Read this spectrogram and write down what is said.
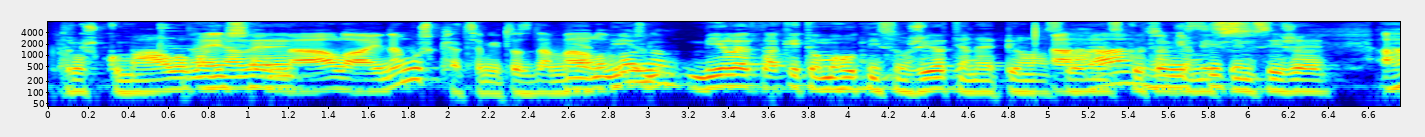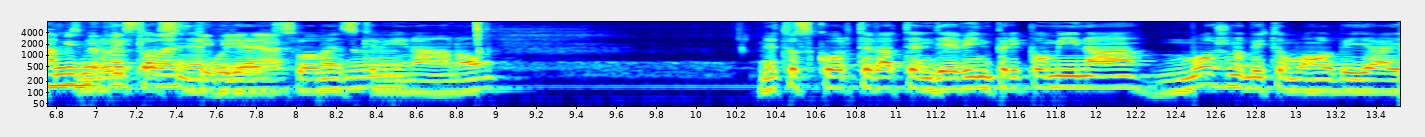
trošku málo na voňavé. málo, aj na muškat sa mi to zdá málo. Nie, možno? Miller takýto mohutný som v živote nepil na Slovensku, Aha, takže myslíš... myslím si, že Aha, my sme pri slovenské vína. Slovenské mm. vína, áno. Mne to skôr teda ten Devin pripomína. Možno by to mohol byť aj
